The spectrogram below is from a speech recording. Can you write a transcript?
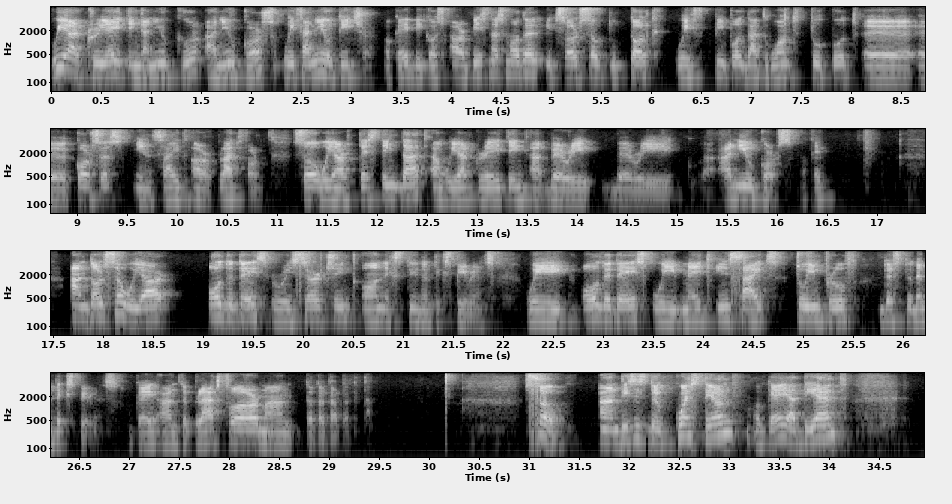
We are creating a new a new course with a new teacher okay? Because our business model it's also to talk with people that want to put uh, uh, courses inside our platform. So we are testing that and we are creating a very very a new course okay? And also we are all the days researching on student experience. We all the days we make insights to improve the student experience okay? And the platform and da, da, da, da, da. So, and this is the question, okay, at the end,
